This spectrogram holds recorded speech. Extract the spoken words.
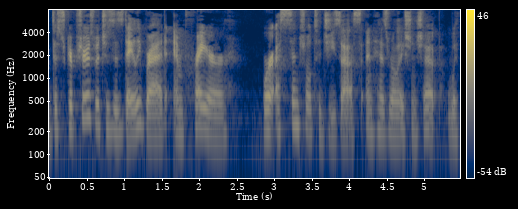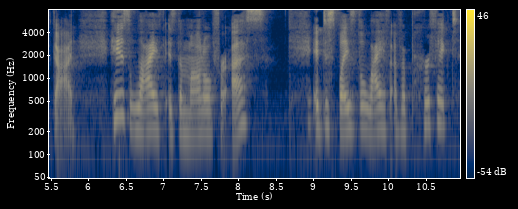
the scriptures, which is his daily bread, and prayer were essential to Jesus and his relationship with God. His life is the model for us it displays the life of a perfect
